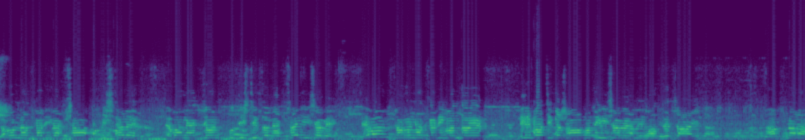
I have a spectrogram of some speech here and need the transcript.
জগন্নাথ কাঠি ব্যবসা প্রতিষ্ঠানের এবং একজন প্রতিষ্ঠিত ব্যবসায়ী হিসাবে এবং জগন্নাথ কাঠি বন্দরের নির্বাচিত সভাপতি হিসাবে আমি বলতে চাই, আপনারা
